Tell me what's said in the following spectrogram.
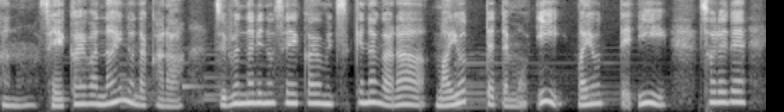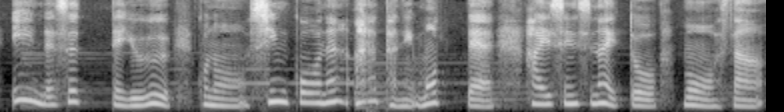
あの正解はないのだから自分なりの正解を見つけながら迷っててもいい迷っていいそれでいいんですっていうこの信仰をね新たに持って配信しないともうさ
